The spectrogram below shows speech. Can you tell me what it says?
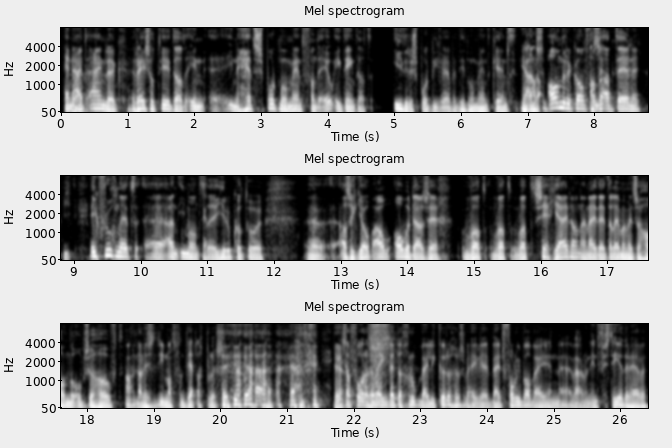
En Ja. uiteindelijk resulteert dat in, eh, in het sportmoment van de eeuw. Ik denk dat iedere sportliefhebber dit moment kent. Ja, aan de het- andere kant van de het- antenne. Ik vroeg net eh, aan iemand eh, hier op kantoor. als ik Joop Al Alberda zeg, wat, wat, wat zeg jij dan? En hij deed alleen maar met zijn handen op zijn hoofd. Nou, dan is het iemand van 30 plus. Ik zat vorige week met een groep bij Lycurgus, bij, bij het volleybal, bij een, waar we een investeerder hebben.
